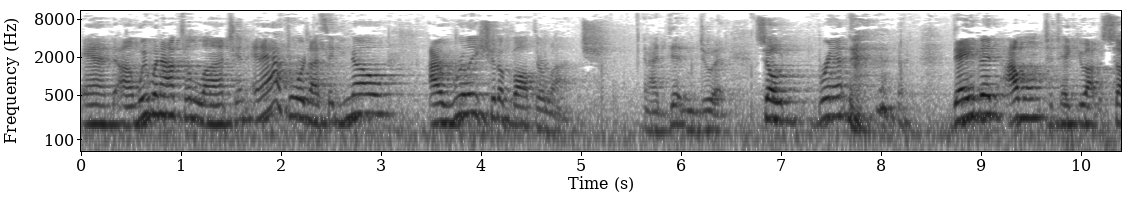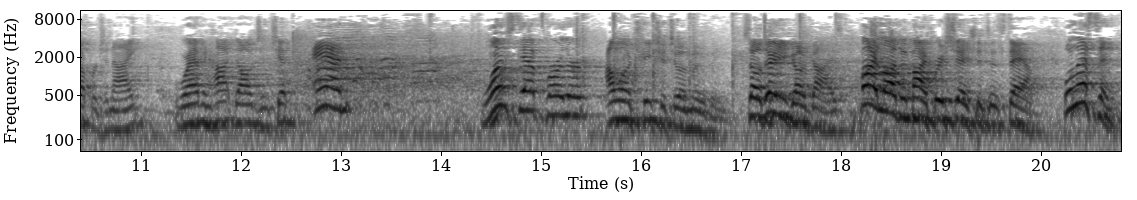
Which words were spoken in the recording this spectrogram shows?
And um, we went out to lunch, and, and afterwards I said, you know, I really should have bought their lunch. And I didn't do it. So, Brent, David, I want to take you out to supper tonight. We're having hot dogs and chips. And one step further, I want to treat you to a movie. So there you go, guys. My love and my appreciation to staff. Well, listen,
